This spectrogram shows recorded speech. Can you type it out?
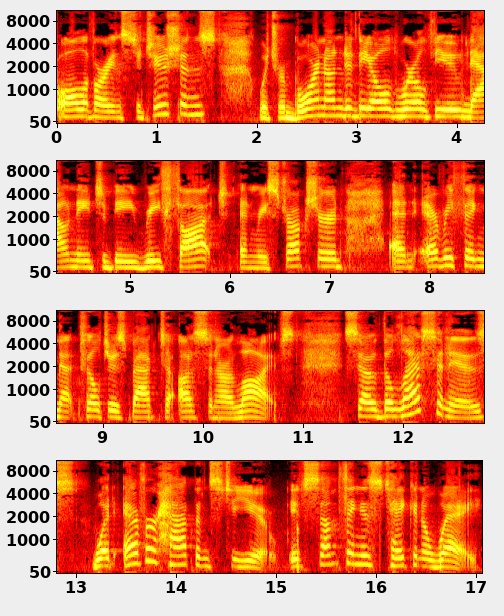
all of our institutions which were born under the old worldview now need to be rethought and restructured and everything that filters back to us in our lives. So the lesson is whatever happens to you, if something is taken away,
